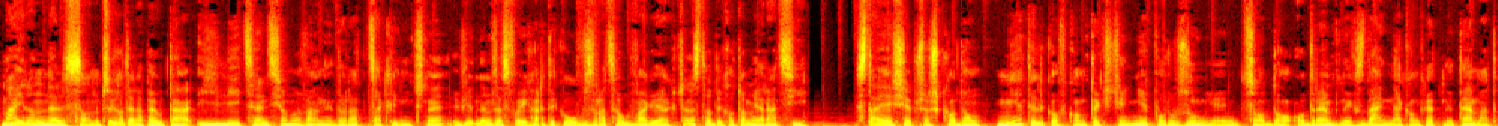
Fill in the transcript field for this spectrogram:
Myron Nelson, psychoterapeuta i licencjonowany doradca kliniczny, w jednym ze swoich artykułów zwraca uwagę, jak często dychotomia racji staje się przeszkodą nie tylko w kontekście nieporozumień co do odrębnych zdań na konkretny temat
